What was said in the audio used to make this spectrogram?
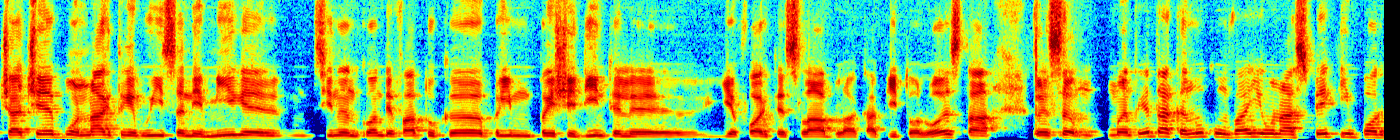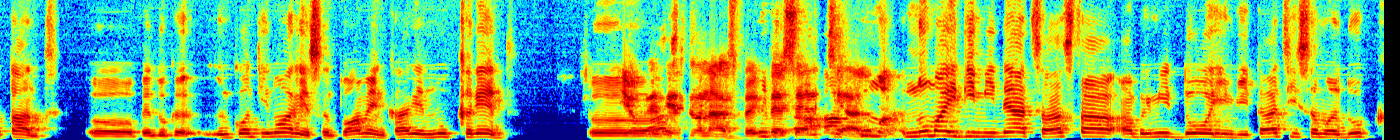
ceea ce, bun, n-ar trebui să ne mire, ținând cont de faptul că prim președintele e foarte slab la capitolul ăsta, însă mă întreb dacă nu cumva e un aspect important, uh, pentru că în continuare sunt oameni care nu cred uh, eu cred că este un aspect Uite, esențial. Acum, numai dimineața asta am primit două invitații să mă duc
